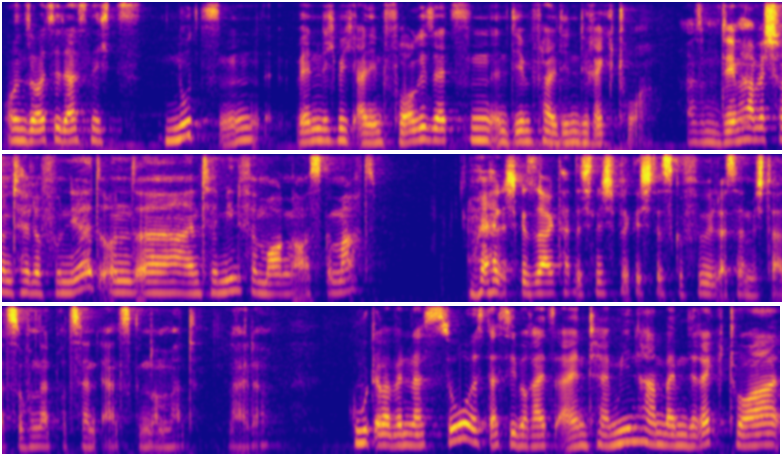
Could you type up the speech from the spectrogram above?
Und sollte das nichts nutzen, wende ich mich an den Vorgesetzten, in dem Fall den Direktor. Also mit dem habe ich schon telefoniert und äh, einen Termin für morgen ausgemacht. Ehrlich gesagt hatte ich nicht wirklich das Gefühl, dass er mich da zu 100 Prozent ernst genommen hat, leider. Gut, aber wenn das so ist, dass Sie bereits einen Termin haben beim Direktor,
